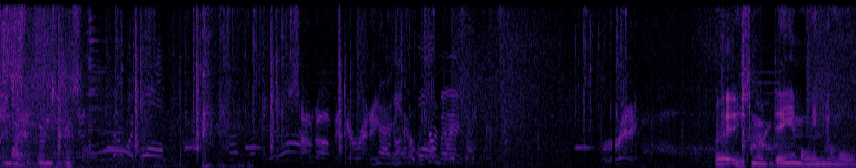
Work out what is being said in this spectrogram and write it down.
Some market guns, I guess. Sound off if you're ready. Man, Kobe's under. Ready. Wait, he's no demo anymore.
